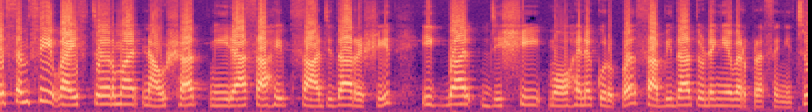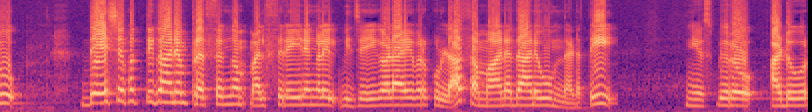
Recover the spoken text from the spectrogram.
S M C vice chairman Naushad Meera Sahib Sajida Rasheed Iqbal Jishi Mohanakkurup Sabitha തുടങ്ങിയവർ പ്രസംഗിച്ചു. ദേശഭക്തിഗാനം പ്രസംഗം മത്സര ഇനങ്ങളിൽ വിജയികളായവർക്കുള്ള സമ്മാനദാനവും നടത്തി. News bureau Adoor.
